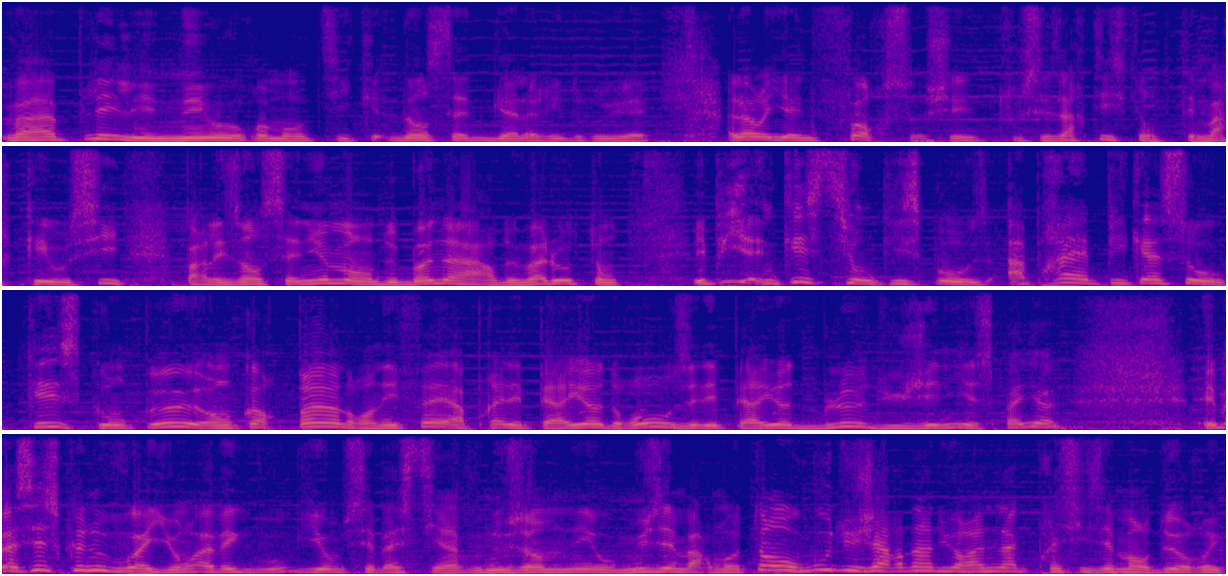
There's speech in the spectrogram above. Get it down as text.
va appeler les néo-romantiques dans cette galerie de Ruet. Alors il y a une force chez tous ces artistes qui ont été marqués aussi par les enseignements de Bonnard, de Vallotton. Et puis il y a une question qui se pose. Après Picasso, qu'est-ce qu'on peut encore peindre en effet après les périodes roses et les périodes bleues du génie espagnol? Eh bien c'est ce que nous voyons avec vous, Guillaume Sébastien. Vous nous emmenez au musée Marmottan, au bout du jardin du Ranlac, précisément de rue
